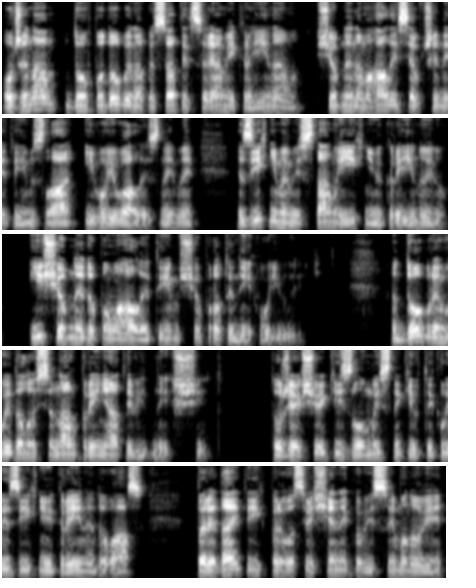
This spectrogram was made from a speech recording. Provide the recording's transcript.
Отже, нам до вподоби написати царям і країнам, щоб не намагалися вчинити їм зла і воювали з ними, з їхніми містами і їхньою країною, і щоб не допомагали тим, що проти них воюють. Добрим видалося нам прийняти від них щит. Тож, якщо якісь зловмисники втекли з їхньої країни до вас, передайте їх первосвященикові Симонові,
